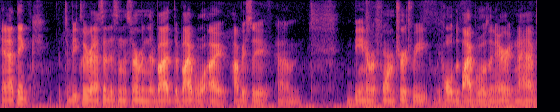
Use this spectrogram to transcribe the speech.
and I think, to be clear, and I said this in the sermon, that by the Bible, I obviously, um, being a Reformed church, we, we hold the Bible as an inerrant, and I have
